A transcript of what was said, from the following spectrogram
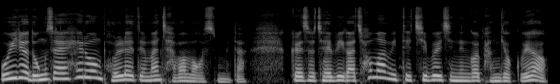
오히려 농 사에 해로운 벌레들만 잡아먹었습니다. 그래서 제비가 처마 밑에 집을 짓는 걸 반겼고요.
